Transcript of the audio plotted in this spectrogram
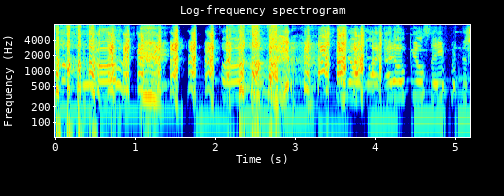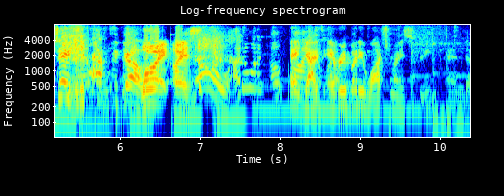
feel safe with this. Chase, you have to go. Wait, wait, wait. No, I don't want to. Oh, Hey fine, guys, whatever. everybody watch my screen and uh,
